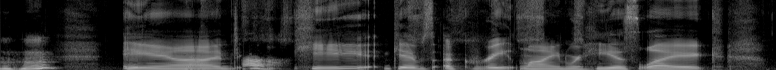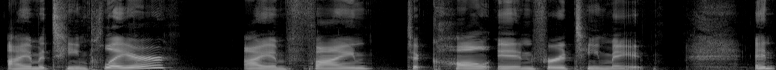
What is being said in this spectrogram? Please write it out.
Mm-hmm. And Yeah. he gives a great line where he is like, I am a team player. I am fine to call in for a teammate. and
